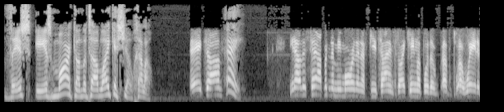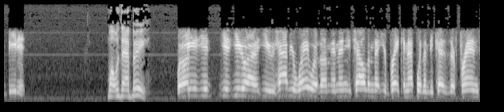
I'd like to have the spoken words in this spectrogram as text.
This is Mark on the Tom Leykis Show. Hello. Hey, Tom. Hey. You know, this happened to me more than a few times, so I came up with a, a, a way to beat it. What would that be? Well, you you you you, uh, you have your way with them, and then you tell them that you're breaking up with them because their friends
